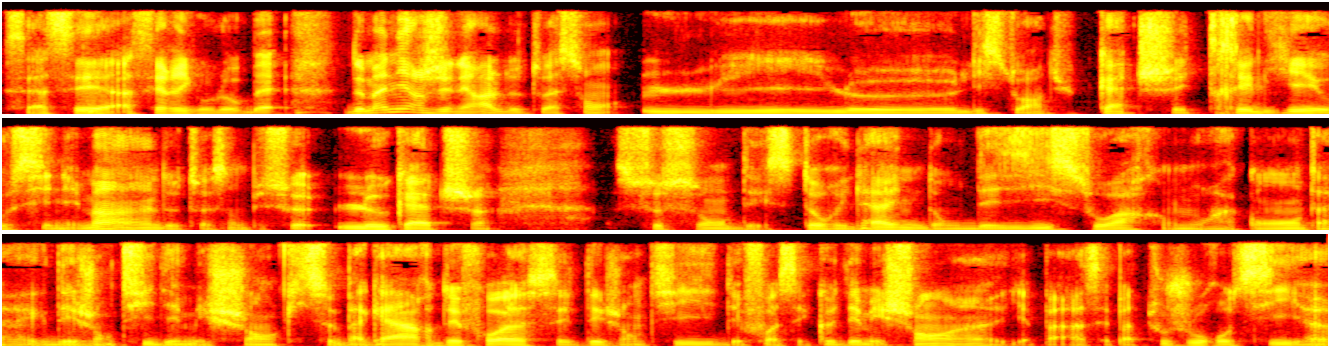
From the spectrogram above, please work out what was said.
C'est assez, assez rigolo. Ben, de manière générale, de toute façon, l'histoire du catch est très liée au cinéma, hein, de toute façon, puisque le catch, ce sont des storylines, donc des histoires qu'on nous raconte avec des gentils, des méchants qui se bagarrent. Des fois c'est des gentils, des fois c'est que des méchants. Hein. Il y a pas, c'est pas toujours aussi euh,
